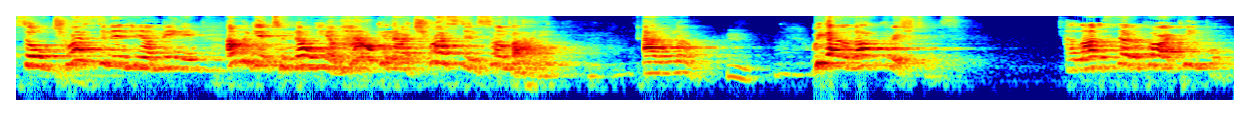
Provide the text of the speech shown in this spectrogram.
So, trusting in Him, meaning I'm going to get to know Him. How can I trust in somebody? I don't know. We got a lot of Christians, a lot of set apart people,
